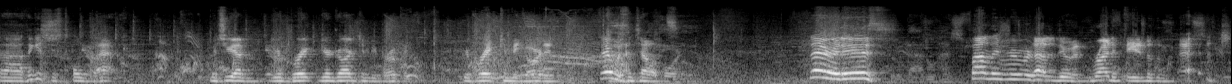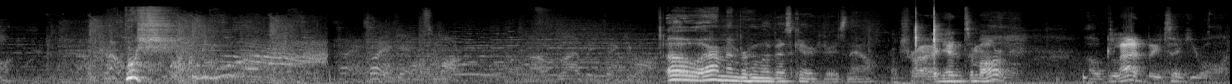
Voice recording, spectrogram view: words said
Uh, I think it's just hold back. But you have your break. Your guard can be broken. Your break can be guarded. There was the teleport. There it is. The battle has Finally remembered how to do it right at the end of the match. Whoosh! Try again tomorrow. I'll gladly take you on. Oh, I remember who my best character is now. Try again tomorrow. I'll gladly take you on.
